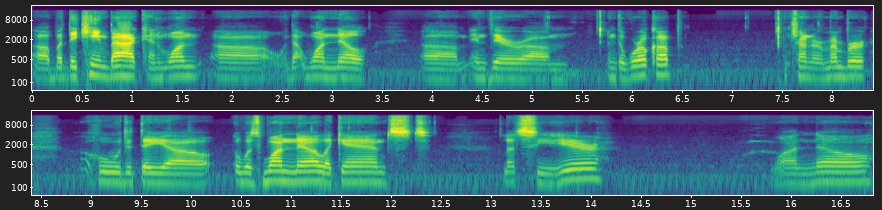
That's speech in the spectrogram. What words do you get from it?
uh, but they came back and won uh, that one 0 um, in their um, in the World Cup. I'm trying to remember who did they? Uh, it was one 0 against. Let's see here. One 0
